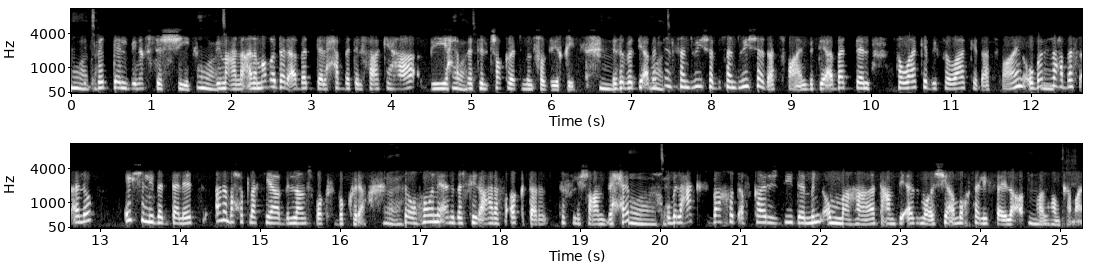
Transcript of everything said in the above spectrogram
واضح. تبدل بنفس الشيء بمعنى أنا ما بقدر أبدل حبة الفاكهة بحبة الشوكولات من صديقي. مم. إذا بدي أبدل سندويشة بسندويشة that's fine بدي أبدل فواكه بفواكه that's fine وبرجع بسأله إيش اللي بدلت؟ أنا بحط لك إياه بال lunch box بكرة. سو so هون أنا بصير أعرف أكثر طفلي شو عم بحب. واضح. وبالعكس باخذ أفكار جديدة من أمهات عم بيقدموا أشياء مختلفة لاطفالهم كمان.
